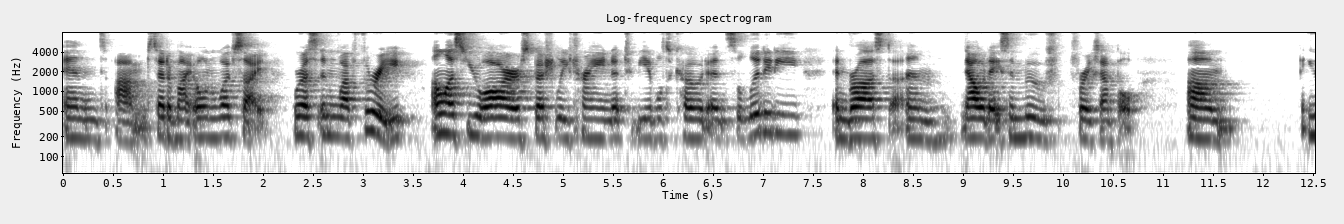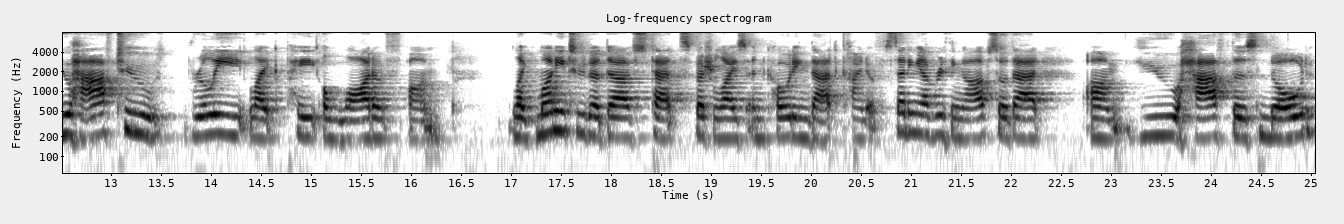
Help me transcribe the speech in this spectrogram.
and um, set up my own website. Whereas in Web3, unless you are specially trained to be able to code in Solidity and Rust and nowadays in Move, for example, um, you have to really like pay a lot of um, like money to the devs that specialize in coding that kind of setting everything up so that um, you have this node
